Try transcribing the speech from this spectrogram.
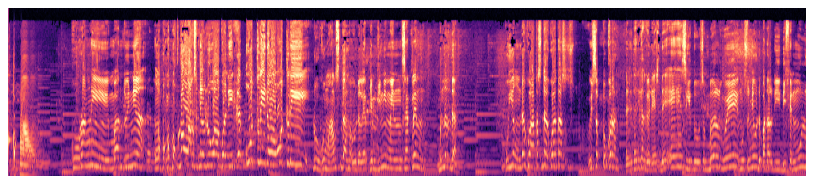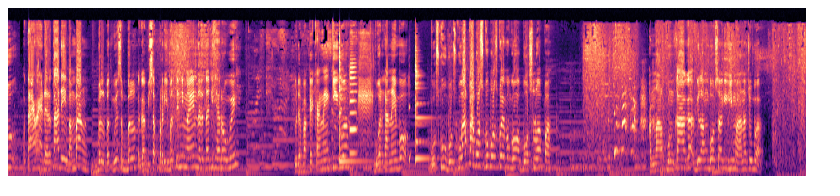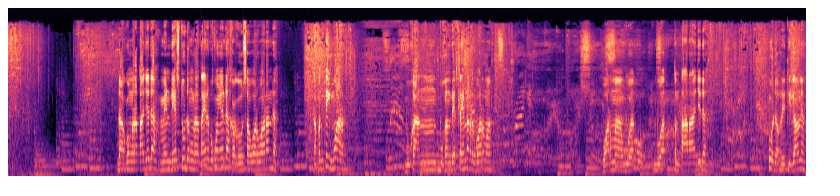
Kurang nih, bantuinnya ngepok-ngepok doang skill 2 gua diikat. Utli dong, Utli. Duh, gua males dah udah liat game gini main setlane. Bener dah. Puyeng, dah gua atas dah, gua atas. Wisep tuker. Dari tadi kagak DSDS gitu Sebel gue. Musuhnya udah padahal di defend mulu. OTW dari tadi Bambang. Bel buat gue sebel. Kagak bisa peribet ini main dari tadi hero gue. Udah pakai Kaneki gue. Bukan Kanebo. Bosku, bosku. Apa bosku, bosku? Emang gue bos lu apa? Kenal pun kagak bilang bos lagi. Gimana coba? Dah gue ngerat aja dah. Main des tuh udah ngeratain pokoknya dah. Kagak usah war-waran dah. Gak penting war bukan bukan deslaner war mah war mah buat buat tentara aja dah. Wah, ada kritikalnya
